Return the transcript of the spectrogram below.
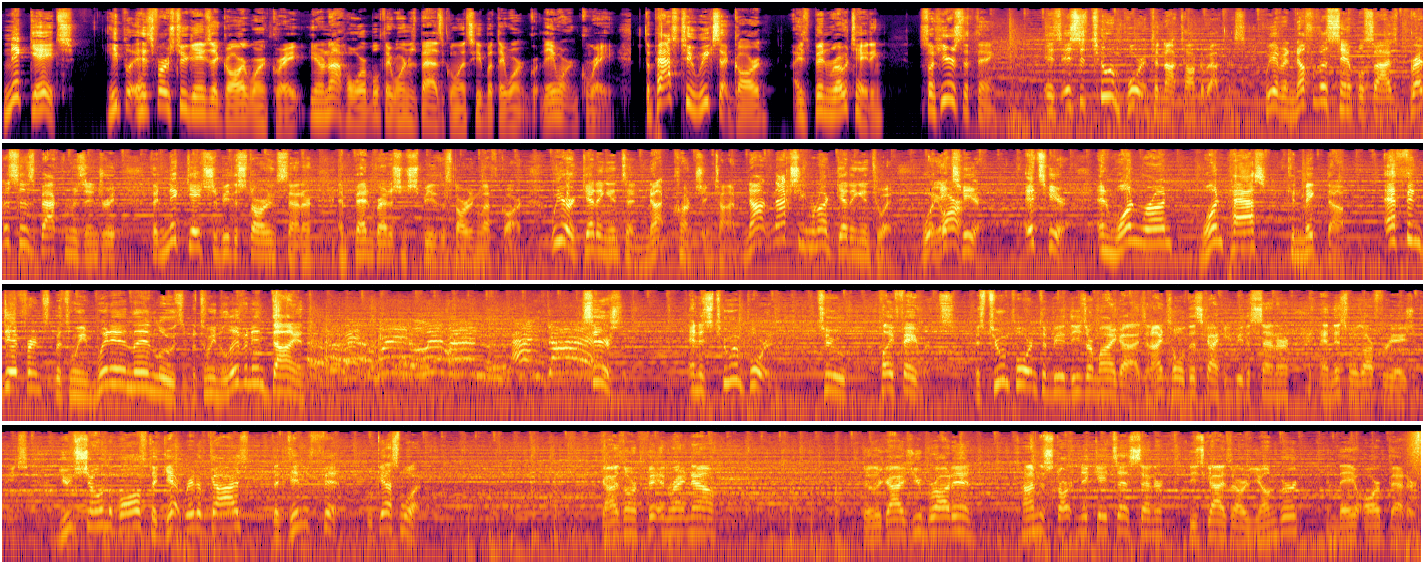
Nick Gates, he his first two games at guard weren't great. You know, not horrible. They weren't as bad as Glowinski, but they weren't they weren't great. The past two weeks at guard, he's been rotating. So here's the thing. Is it's just too important to not talk about this. We have enough of a sample size. Bredeson back from his injury. That Nick Gates should be the starting center, and Ben Bredeson should be the starting left guard. We are getting into nut crunching time. Not actually, we're not getting into it. We it's are. here. It's here. And one run, one pass can make the effing difference between winning and losing, between living and dying. Between living and dying. Seriously. And it's too important to play favorites. It's too important to be, these are my guys. And I told this guy he'd be the center, and this was our free agent piece. You've shown the balls to get rid of guys that didn't fit. Well, guess what? Guys aren't fitting right now. They're the guys you brought in. Time to start Nick Gates as center. These guys are younger, and they are better.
